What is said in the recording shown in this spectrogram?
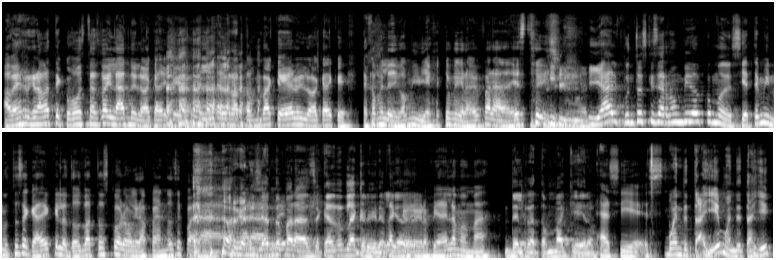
a ver, grábate cómo estás bailando y luego acá de que el, el ratón vaquero y luego acá de que déjame le digo a mi vieja que me grabe para esto y, Sí, y ya el punto es que se arma un video como de siete minutos acá de que los dos vatos coreografiándose para Organizando para sacar la coreografía, la de- coreografía de la mamá. del ratón vaquero. Así es. Buen detalle, buen detalle.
